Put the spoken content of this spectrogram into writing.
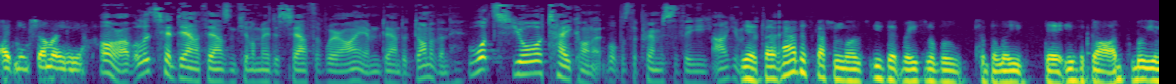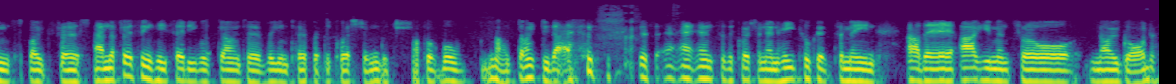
opening summary here. Alright, well let's head down a thousand kilometres south of where I am, down to Donovan. What's your take on it? What was the premise of the argument? Yeah, so our discussion was, is it reasonable to believe there is a God? William spoke first, and the first thing he said he was going to reinterpret the question, which I thought, well, no, don't do that. Just a- a- answer the question, and he took it to mean, are there arguments for no God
